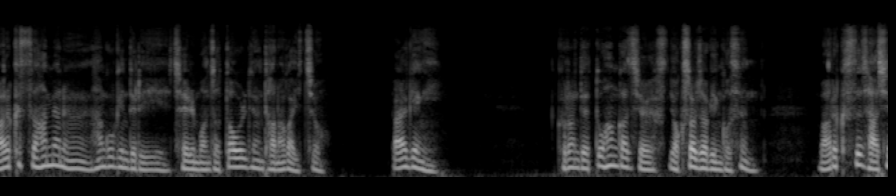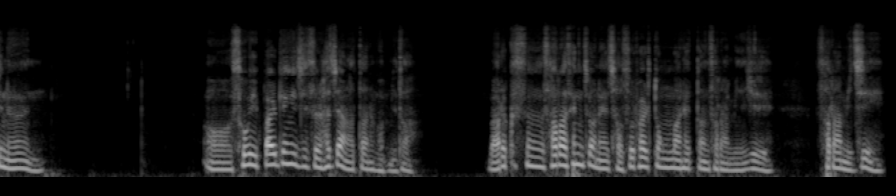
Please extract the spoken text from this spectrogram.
마르크스 하면은 한국인들이 제일 먼저 떠올리는 단어가 있죠. 빨갱이. 그런데 또 한 가지 역설적인 것은 마르크스 자신은 어, 소위 빨갱이 짓을 하지 않았다는 겁니다. 마르크스는 살아생전에 저술 활동만 했던 사람이지, 사람이지,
